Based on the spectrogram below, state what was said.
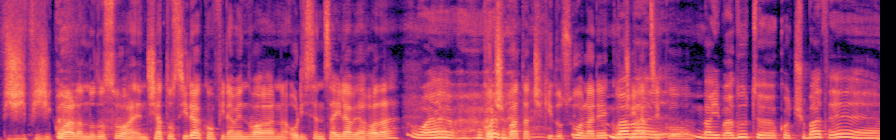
Fizikoa lan duzu, entxatu zira, konfinamenduan hori zen zaila behar bada? Bai, Kotx bat atxiki duzu, alare, ba, kontsilatzeko? Bai, bai, badut uh, kotx bat, eh,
